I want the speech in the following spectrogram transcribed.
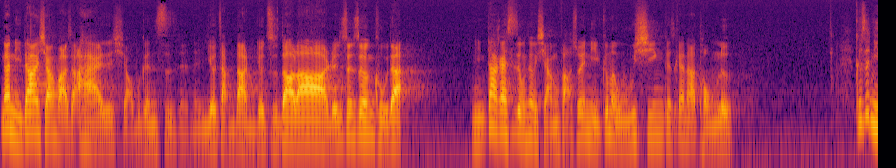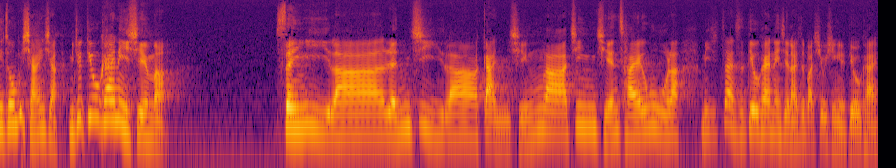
那你当然想法是，哎，这小不更事的。你有长大你就知道啦，人生是很苦的。你大概是这种这种想法，所以你根本无心，可是跟他同乐。可是你怎么不想一想？你就丢开那些嘛，生意啦、人际啦、感情啦、金钱财物啦，你暂时丢开那些，还是把修行也丢开，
